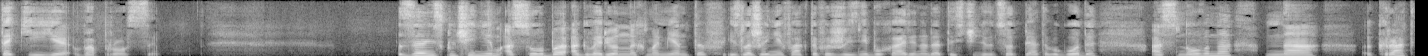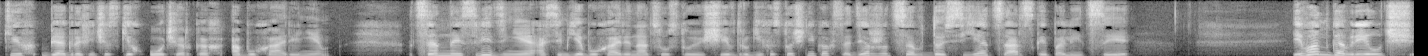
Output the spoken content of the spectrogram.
такие вопросы. За исключением особо оговоренных моментов, изложение фактов из жизни Бухарина до 1905 года основано на кратких биографических очерках о Бухарине. Ценные сведения о семье Бухарина, отсутствующие в других источниках, содержатся в досье царской полиции – Иван Гаврилович,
